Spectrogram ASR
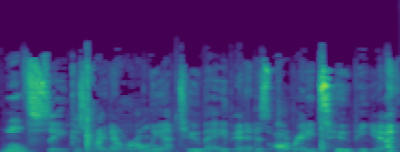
We'll see, because right now we're only at 2, babe, and it is already 2 p.m.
